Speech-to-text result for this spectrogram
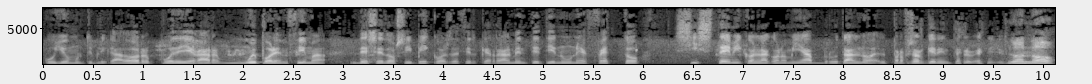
cuyo multiplicador puede llegar muy por encima de ese dos y pico, es decir, que realmente tiene un efecto sistémico en la economía brutal, ¿no? El profesor quiere intervenir. No, no,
